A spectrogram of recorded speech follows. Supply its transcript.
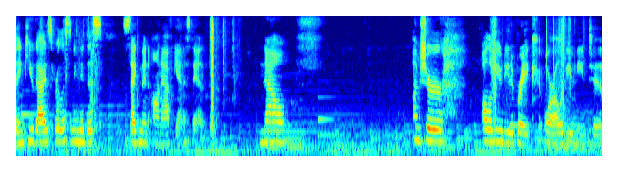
Thank you guys for listening to this segment on Afghanistan. Now, I'm sure all of you need a break, or all of you need to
